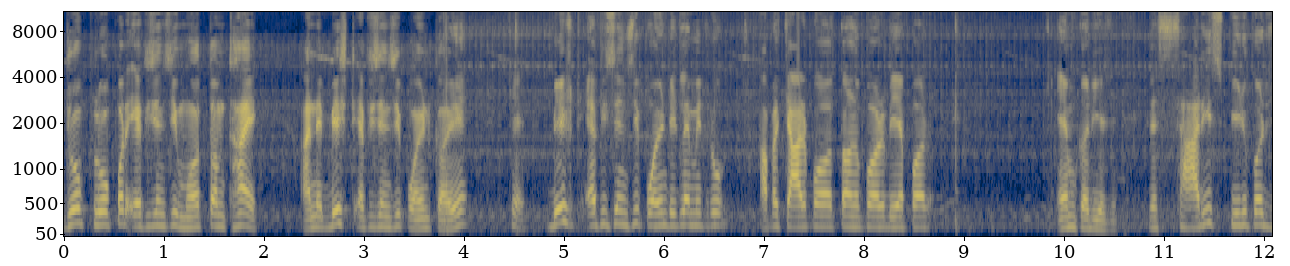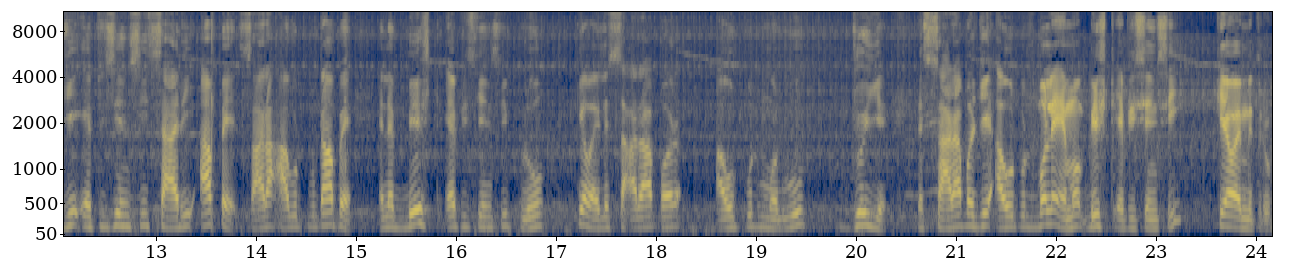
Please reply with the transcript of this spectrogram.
જો ફ્લો પર એફિશિયન્સી મહત્તમ થાય આને બેસ્ટ એફિશિયન્સી પોઈન્ટ કહે છે. બેસ્ટ એફિશિયન્સી પોઈન્ટ એટલે મિત્રો આપણે ચાર પર, ત્રણ પર, બે પર એમ કરીએ છીએ. એટલે સારી સ્પીડ પર જે એફિશિયન્સી સારી આપે, સારા આઉટપુટ આપે, એને બેસ્ટ એફિશિયન્સી ફ્લો કહેવાય. એટલે સારા પર આઉટપુટ મળવું જોઈએ. એટલે સારા પર જે આઉટપુટ મળે, એમાં બેસ્ટ એફિશિયન્સી કહેવાય મિત્રો.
